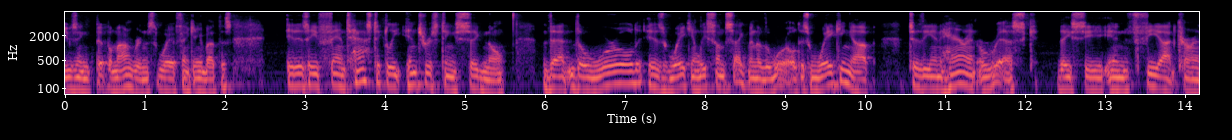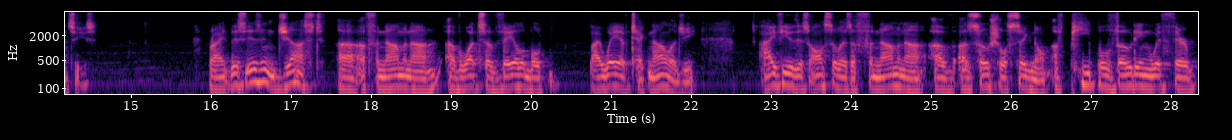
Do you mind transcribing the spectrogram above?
using Pippa Malmgren's way of thinking about this, it is a fantastically interesting signal that the world is waking, at least some segment of the world is waking up to the inherent risk they see in fiat currencies. Right? This isn't just a phenomena of what's available by way of technology. I view this also as a phenomena of a social signal of people voting with their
